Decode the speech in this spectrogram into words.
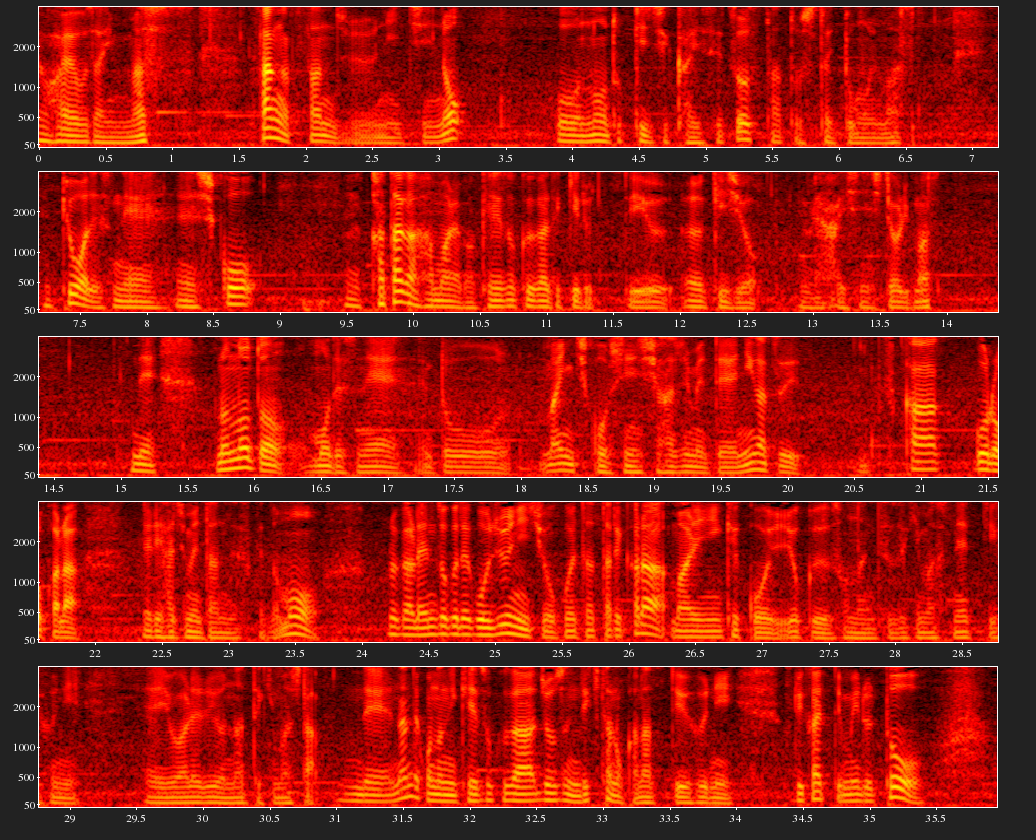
おはようございます。3月30日のノート記事解説をスタートしたいと思います。今日はですね思考型がはまれば継続ができるっていう記事を配信しております。でこのノートもですね、えっと、毎日更新し始めて2月5日頃からやり始めたんですけどもこれが連続で50日を超えたあたりから周りに結構よくそんなに続きますねっていうふうにえ言われるようになってきました。でなんでこんなに継続が上手にできたのかなっていうふうに振り返ってみると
